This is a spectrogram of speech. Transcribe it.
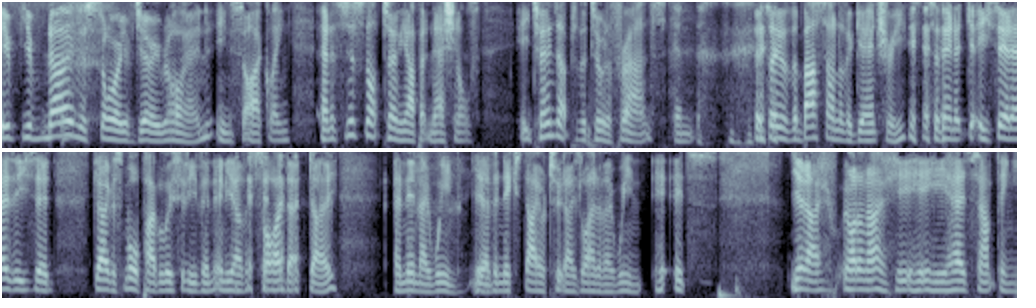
If you've known the story of Gerry Ryan in cycling, and it's just not turning up at nationals, he turns up to the Tour de France, and it's either the bus under the gantry. So then it, he said, as he said, gave us more publicity than any other side that day, and then they win. You Yeah. know, the next day or two days later they win. It's, you know, I don't know. He he, he has something.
